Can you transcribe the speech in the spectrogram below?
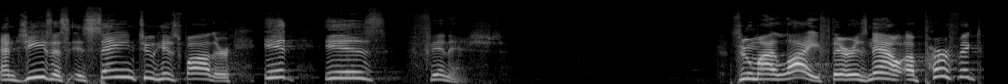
And Jesus is saying to his Father, It is finished. Through my life, there is now a perfect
